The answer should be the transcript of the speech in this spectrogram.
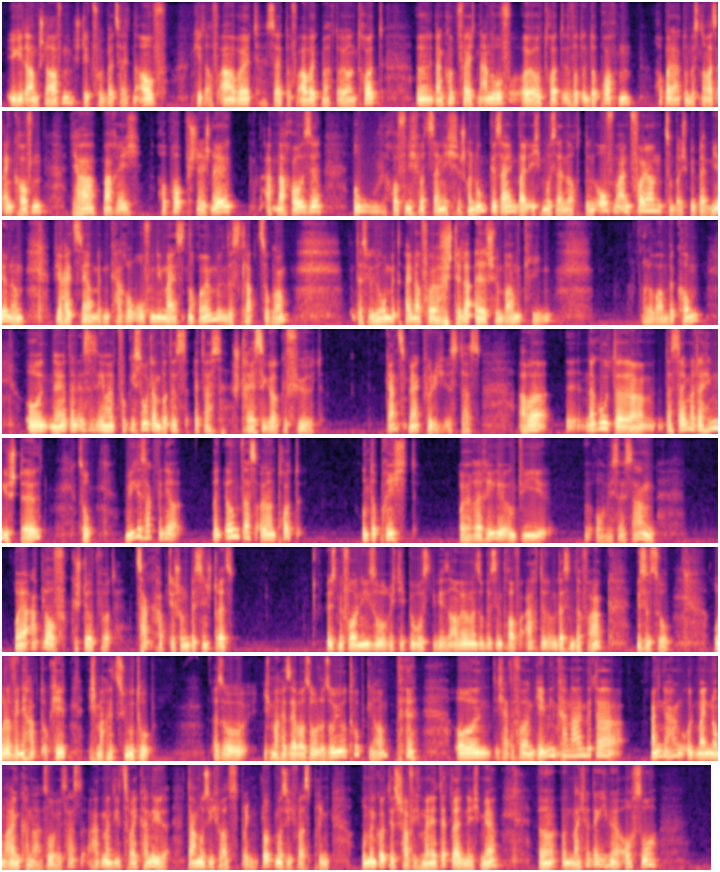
Ihr geht abends schlafen, steht früh bei Zeiten auf, geht auf Arbeit, seid auf Arbeit, macht euren Trott, äh, dann kommt vielleicht ein Anruf, euer Trott wird unterbrochen, hoppala, du musst noch was einkaufen, ja, mache ich, hopp hopp, schnell, schnell, ab nach Hause, oh, hoffentlich wird es dann nicht schon dunkel sein, weil ich muss ja noch den Ofen anfeuern, zum Beispiel bei mir. Ne? Wir heizen ja mit dem Kachelofen die meisten Räume, das klappt sogar, dass wir nur mit einer Feuerstelle alles schön warm kriegen oder warm bekommen. Und naja, dann ist es eben halt wirklich so, dann wird es etwas stressiger gefühlt. Ganz merkwürdig ist das. Aber äh, na gut, das sei mal dahingestellt. So, wie gesagt, wenn ihr, wenn irgendwas euren Trott unterbricht, eure Regel irgendwie, oh, wie soll ich sagen, euer Ablauf gestört wird, zack, habt ihr schon ein bisschen Stress. Ist mir vorher nie so richtig bewusst gewesen. Aber wenn man so ein bisschen drauf achtet und das hinterfragt, ist es so. Oder wenn ihr habt, okay, ich mache jetzt YouTube. Also ich mache selber so oder so YouTube, genau. Und ich hatte vorher einen Gaming-Kanal mit da angehangen und meinen normalen Kanal. So, jetzt hast, hat man die zwei Kanäle. Da muss ich was bringen, dort muss ich was bringen. Oh mein Gott, jetzt schaffe ich meine Deadline nicht mehr. Äh, und manchmal denke ich mir auch so,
